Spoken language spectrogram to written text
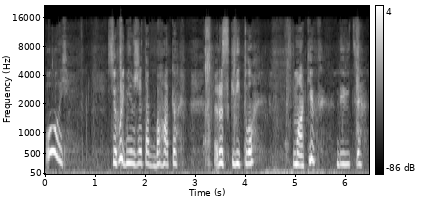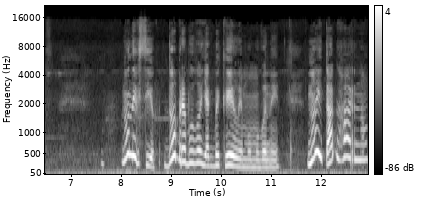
Ой, сьогодні вже так багато розквітло маків. Дивіться. Ну, не всі. Добре було, якби килимом вони. Ну і так гарно.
